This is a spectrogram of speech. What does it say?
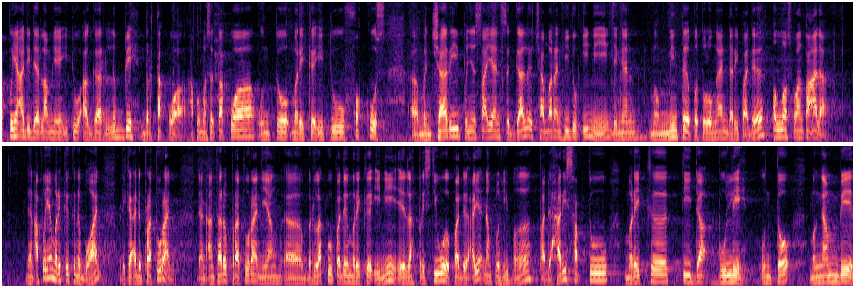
Apa yang ada di dalamnya itu agar lebih bertakwa. Apa maksud takwa? Untuk mereka itu fokus uh, mencari penyelesaian segala cabaran hidup ini dengan meminta pertolongan daripada Allah SWT dan apa yang mereka kena buat? Mereka ada peraturan. Dan antara peraturan yang uh, berlaku pada mereka ini ialah peristiwa pada ayat 65 pada hari Sabtu mereka tidak boleh untuk mengambil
